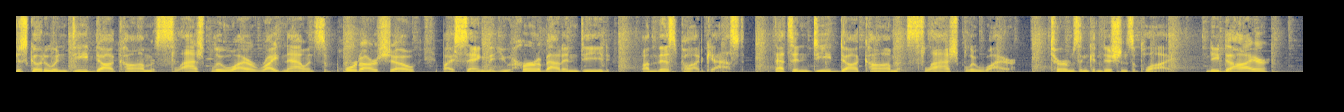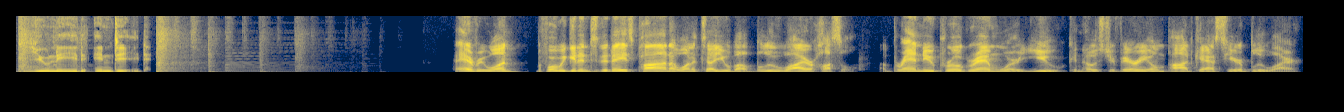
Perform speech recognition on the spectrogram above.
Just go to Indeed.com slash BlueWire right now and support our show by saying that you heard about Indeed on this podcast. That's Indeed.com slash BlueWire. Terms and conditions apply. Need to hire? You need Indeed. Hey everyone. Before we get into today's pod, I want to tell you about Blue Wire Hustle, a brand new program where you can host your very own podcast here at Blue Wire.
